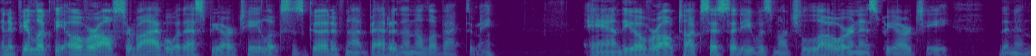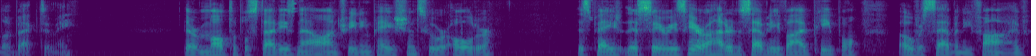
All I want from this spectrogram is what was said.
And if you look, the overall survival with SBRT looks as good, if not better, than a lobectomy. And the overall toxicity was much lower in SBRT than in lobectomy. There are multiple studies now on treating patients who are older. This, this series here, 175 people over 75.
